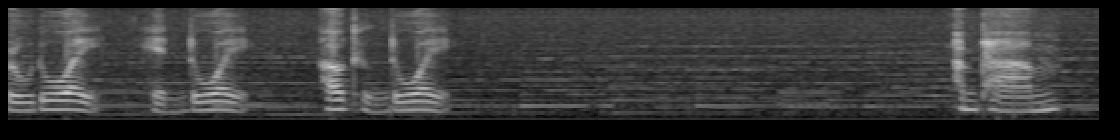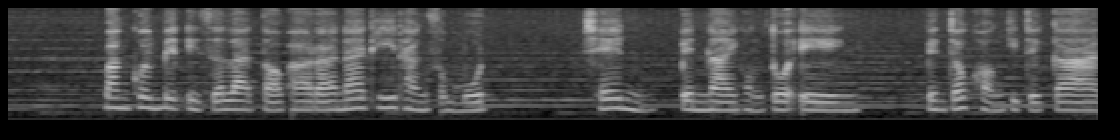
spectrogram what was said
รู้ด้วย เห็นด้วย เข้าถึงด้วยคำถาม บางคนเป็นอิสระต่อภาระหน้าที่ทางสมมุติ เช่น เป็นนายของตัวเอง เป็นเจ้าของกิจการ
